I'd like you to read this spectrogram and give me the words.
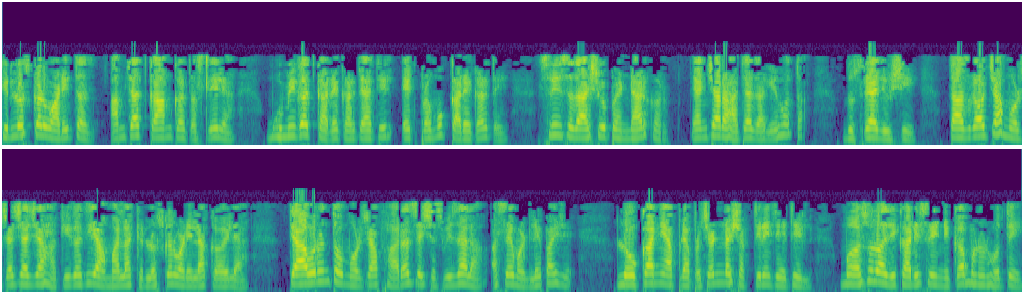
किर्लोस्कर वाडीतच आमच्यात काम करत असलेल्या भूमिगत कार्यकर्त्यातील एक प्रमुख कार्यकर्ते श्री सदाशिव पेंढारकर यांच्या राहत्या जागी होता. दुसऱ्या दिवशी तासगावच्या मोर्चाच्या ज्या हकीकती आम्हाला किर्लोस्करवाडीला कळल्या त्यावरून तो मोर्चा फारच यशस्वी झाला असे म्हणले पाहिजे. लोकांनी आपल्या प्रचंड शक्तीने तेथील महसूल अधिकारी श्री निकम म्हणून होते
